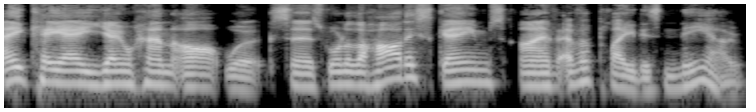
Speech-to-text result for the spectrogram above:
aka Johan Artwork, says one of the hardest games I have ever played is Nioh.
